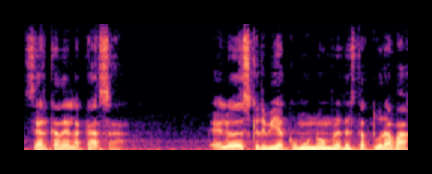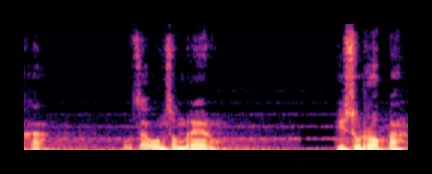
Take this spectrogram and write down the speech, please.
cerca de la casa. Él lo describía como un hombre de estatura baja, usaba un sombrero y su ropa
